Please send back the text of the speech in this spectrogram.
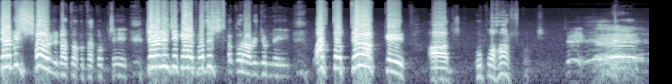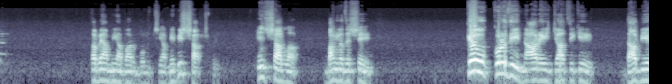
যারা বিশ্বাসঘাতকতা করছে, যারা নিজেকে প্রতিষ্ঠা করার জন্য আত্মত্যাগকে আজ উপহাস করছে। তবে আমি আবার বলছি, আমি বিশ্বাস করি ইনশাল্লাহ বাংলাদেশে কেউ কোনোদিন আর এই জাতিকে দাবিয়ে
